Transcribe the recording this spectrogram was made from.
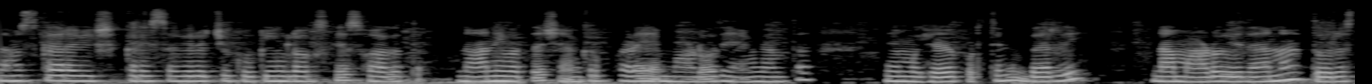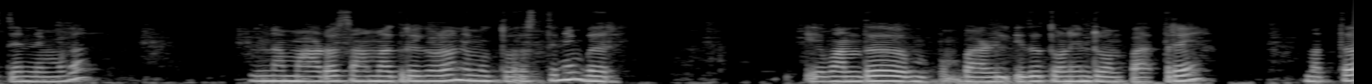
ನಮಸ್ಕಾರ ವೀಕ್ಷಕರೇ, ಸವಿರುಚಿ ಕುಕಿಂಗ್ ಬ್ಲಾಗ್ಸ್ಗೆ ಸ್ವಾಗತ. ನಾನಿವತ್ತು ಶಂಕರಪಾಳೆ ಮಾಡೋದು ಹೆಂಗಂತ ನಿಮಗೆ ಹೇಳ್ಕೊಡ್ತೀನಿ. ಬರ್ರಿ, ನಾ ಮಾಡೋ ವಿಧಾನ ತೋರಿಸ್ತೀನಿ ನಿಮ್ಗೆ. ನಾ ಮಾಡೋ ಸಾಮಗ್ರಿಗಳು ನಿಮಗೆ ತೋರಿಸ್ತೀನಿ. ಬರ್ರಿ. ಈ ಒಂದು ಬಾಣ್, ಇದು ತೊಳಿನ್ರಿ ಒಂದು ಪಾತ್ರೆ, ಮತ್ತು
